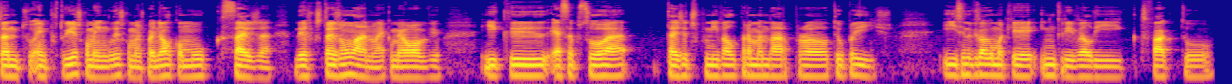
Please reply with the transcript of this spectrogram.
tanto em português, como em inglês, como em espanhol, como o que seja, desde que estejam lá, não é? Como é óbvio. E que essa pessoa esteja disponível para mandar para o teu país. E sem dúvida alguma que é incrível e que de facto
